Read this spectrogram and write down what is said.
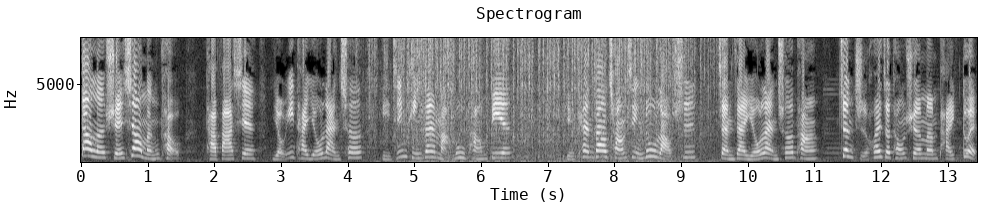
到了学校门口，他发现有一台游览车已经停在马路旁边，也看到长颈鹿老师站在游览车旁，正指挥着同学们排队。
